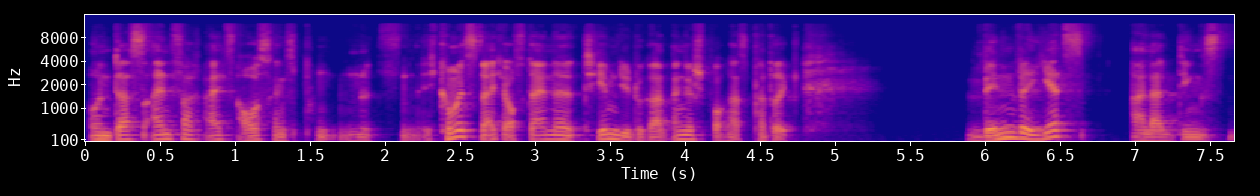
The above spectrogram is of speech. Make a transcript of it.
und das einfach als Ausgangspunkt nutzen. Ich komme jetzt gleich auf deine Themen, die du gerade angesprochen hast, Patrick. Wenn wir jetzt allerdings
